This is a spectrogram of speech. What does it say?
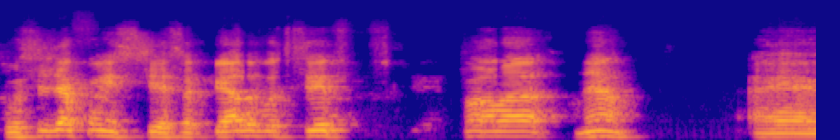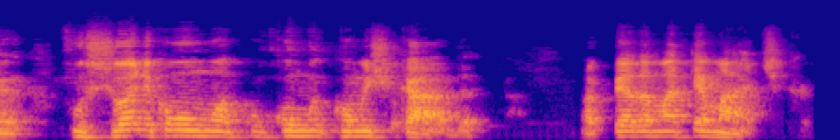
se você já conhecia essa piada, você fala, né? É, funcione como uma como, como escada, uma piada matemática.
